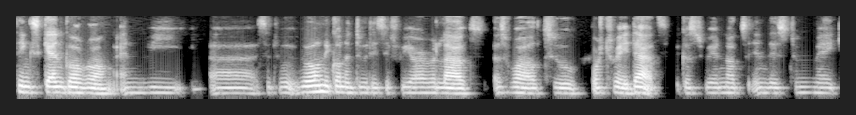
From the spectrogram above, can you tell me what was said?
things can go wrong and we uh, said we're only going to do this if we are allowed as well to portray that because we're not in this to make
